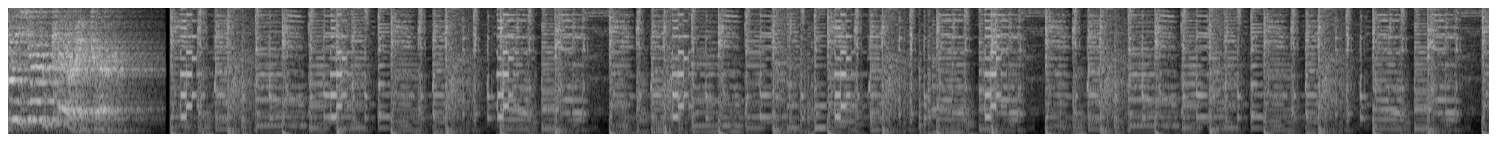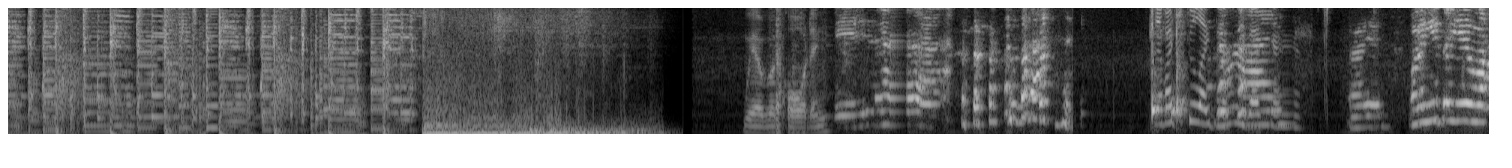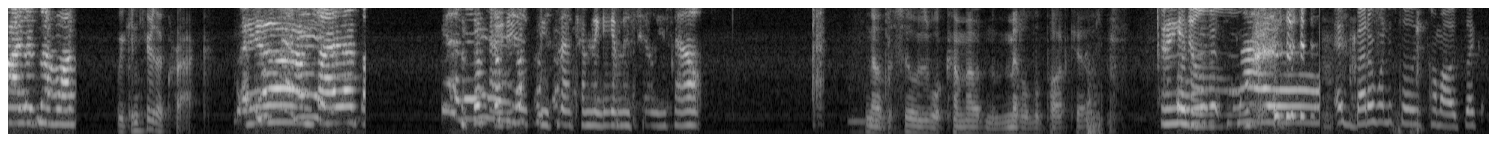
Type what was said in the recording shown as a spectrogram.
Choose your character. We are recording. If I just do like this, you guys can. Ayan. Makikita niyo yung makalat na mga... We can hear the crack. Ayan, ang kalat. It's not time to get my sillies out. No, the sillies will come out in the middle of the podcast. I know. It's better when the sillies come out. It's like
